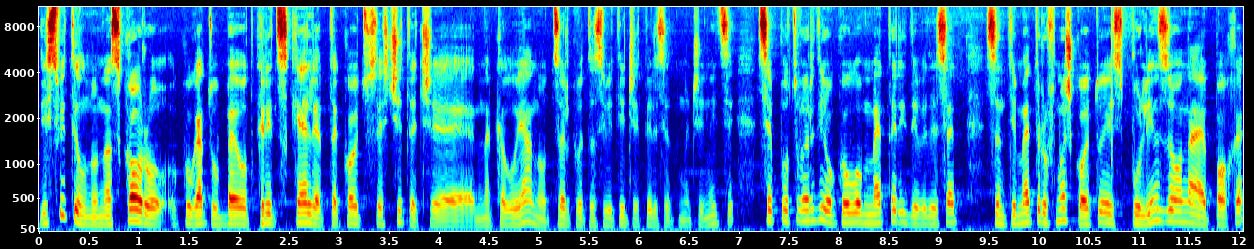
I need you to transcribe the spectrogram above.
Действително, наскоро, когато бе открит скелета, който се счита, че е на Калоян от църквата Свети 40 мъченици, се потвърди около 1,90 см мъж, който е изполин за она епоха,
